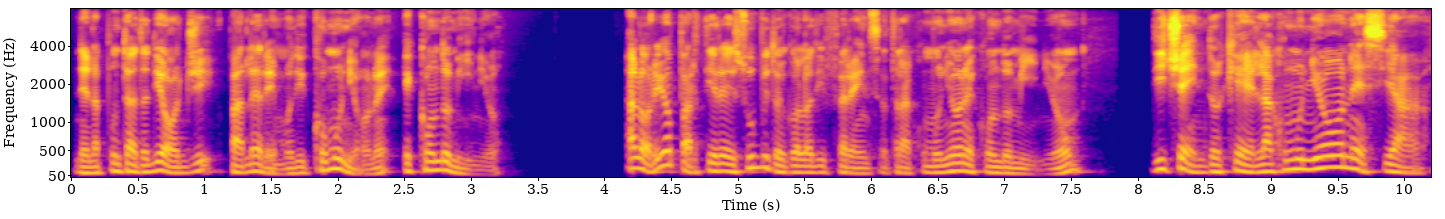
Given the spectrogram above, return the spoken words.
Nella puntata di oggi parleremo di comunione e condominio. Allora io partirei subito con la differenza tra comunione e condominio dicendo che la comunione si ha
